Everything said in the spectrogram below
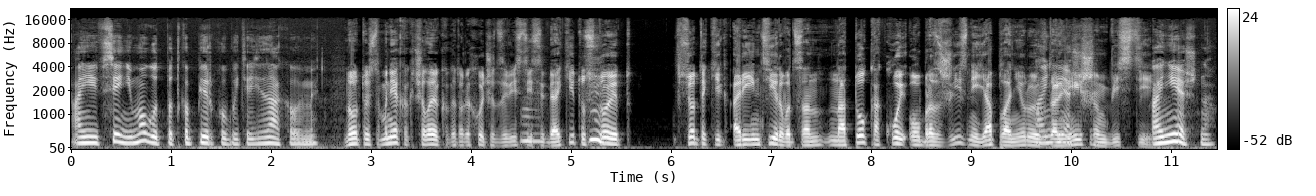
Они все не могут под копирку быть одинаковыми. Ну, то есть мне, как человеку, который хочет завести себе Акиту, стоит все-таки ориентироваться на то, какой образ жизни я планирую конечно. в дальнейшем вести. Конечно,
